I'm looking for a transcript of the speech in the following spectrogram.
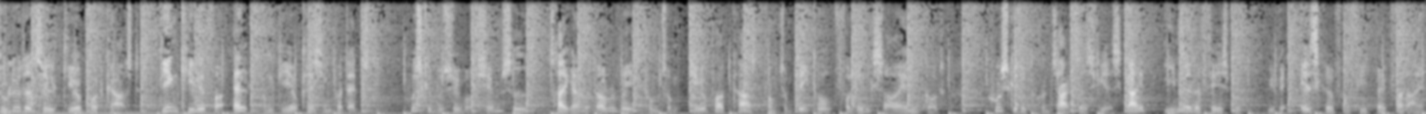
Du lytter til GeoPodcast, din kilde for alt om geocaching på dansk. Husk at besøge vores hjemmeside, www.geopodcast.dk for links og andet godt. Husk at du kan kontakte os via Skype, e-mail eller Facebook. Vi vil elske at få feedback fra dig.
